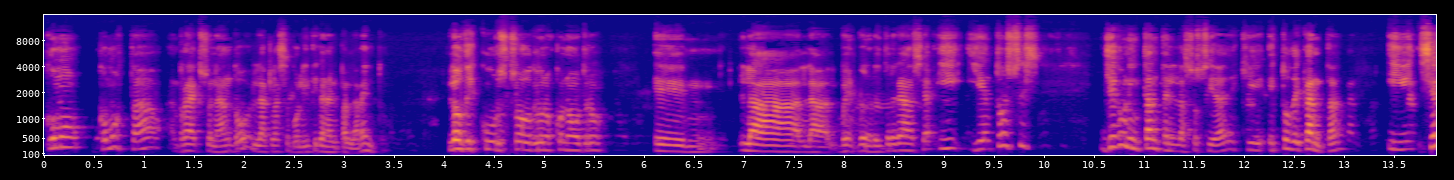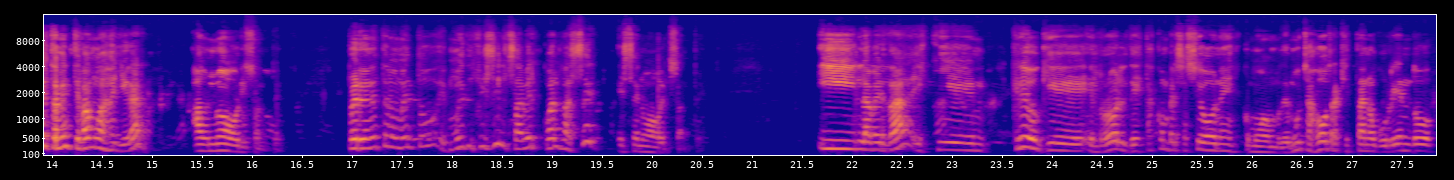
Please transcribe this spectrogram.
cómo, cómo está reaccionando la clase política en el Parlamento. Los discursos de unos con otros, eh, la, la, bueno, la intolerancia, y, y entonces llega un instante en las sociedades que esto decanta y ciertamente vamos a llegar a un nuevo horizonte. Pero en este momento es muy difícil saber cuál va a ser ese nuevo horizonte. Y la verdad es que creo que el rol de estas conversaciones, como de muchas otras que están ocurriendo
